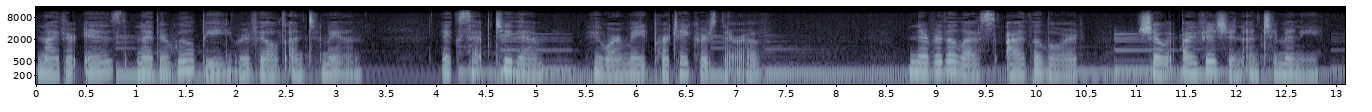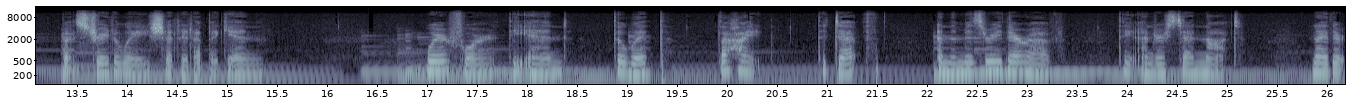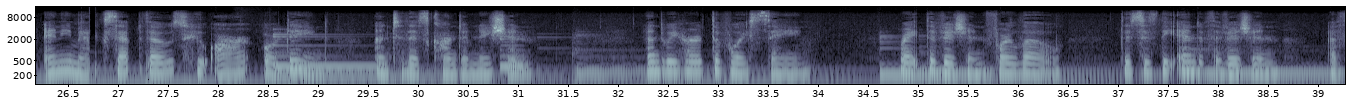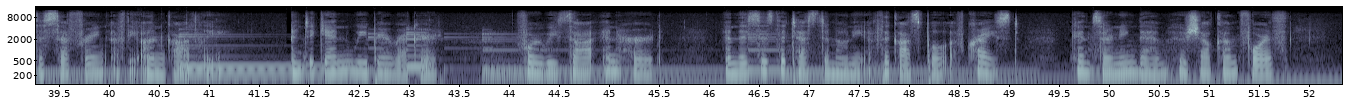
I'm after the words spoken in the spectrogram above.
neither is, neither will be revealed unto man, except to them who are made partakers thereof. Nevertheless, I, the Lord, show it by vision unto many, but straightway shut it up again. Wherefore, the end, the width, the height, the depth, and the misery thereof, they understand not, neither any man except those who are ordained unto this condemnation. And we heard the voice saying, Write the vision, for lo, this is the end of the vision of the suffering of the ungodly. And again we bear record, for we saw and heard, and this is the testimony of the gospel of Christ concerning them who shall come forth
